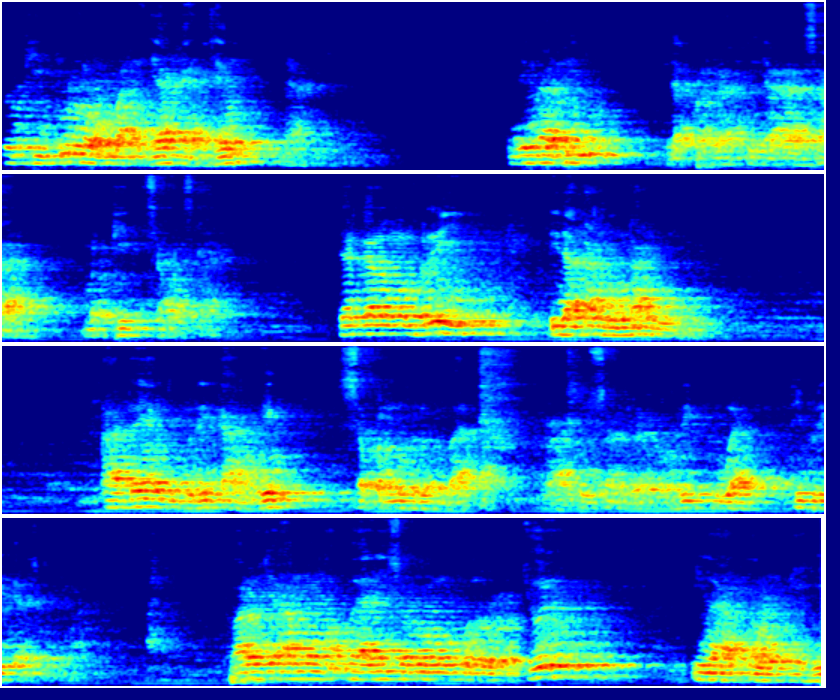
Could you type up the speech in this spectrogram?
Begitu lompatnya kanjeng Nabi. Kanjeng Nabi itu tidak pernah punya rasa medit sama sekali. Dan kalau memberi tidak tanggung-tanggung. Ada yang diberi kambing sepenuh lembar, ratusan ribuan diberikan semua. Faraja among kembali sebelum puluh rojul ila kaumihi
